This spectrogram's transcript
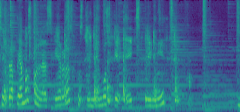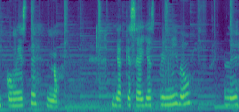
Si trapeamos con las sierras pues tenemos que exprimir y con este no. Ya que se haya exprimido le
